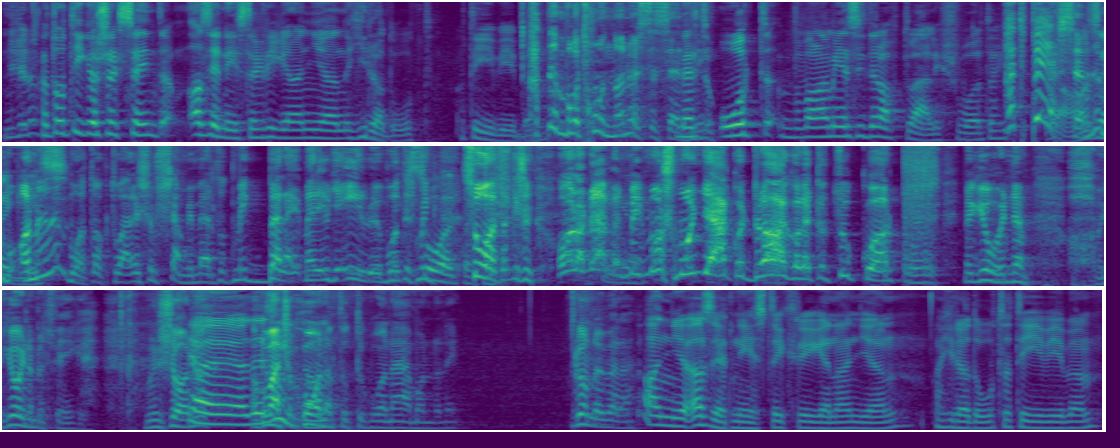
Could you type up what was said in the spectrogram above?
Micsoda? Hát ott igazság szerint azért néztek régen annyian híradót a tévében. Hát nem volt honnan összeszedni. Mert ott valamilyen szinten aktuális volt a hí- Hát persze, ja, az nem, egész. annál nem volt aktuálisabb semmi, mert ott még bele, mert ugye élő volt, és még szóltak, Szóltak szóltak is, hogy hallod, nem, meg még most mondják, hogy drága lett a cukor, Pff, meg jó, hogy nem, oh, meg jó, hogy nem lett vége. Műsor, Ja, ja, ja, akkor már csak van. holnap tudtuk volna elmondani. Gondolj vele. Annyi, azért nézték régen annyian a híradót a tévében.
